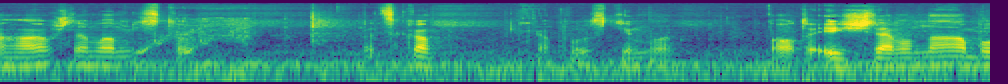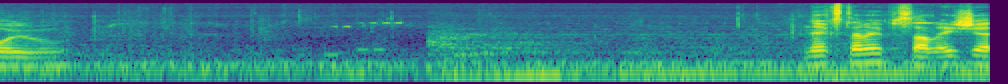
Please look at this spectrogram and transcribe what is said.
Aha, už nemám místo. Pecka. Kapu s tímhle. No to ještě nemám nábojů. Jak jste mi psali, že,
